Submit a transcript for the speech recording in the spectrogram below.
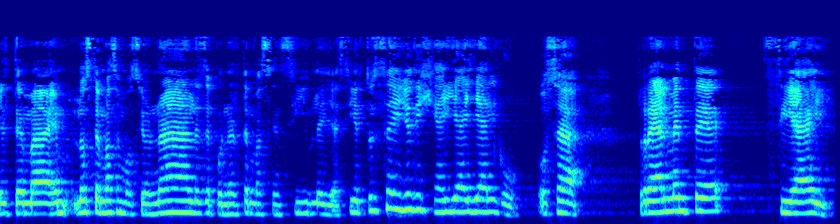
el tema, em, los temas emocionales, de ponerte más sensible y así. Entonces ahí yo dije, ahí hay algo. O sea, realmente sí hay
